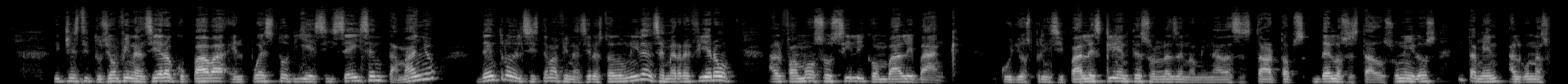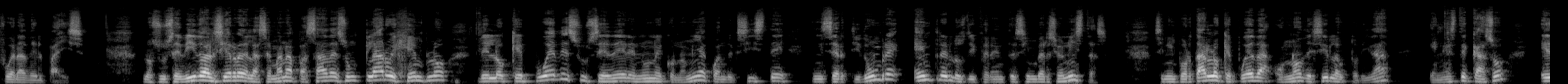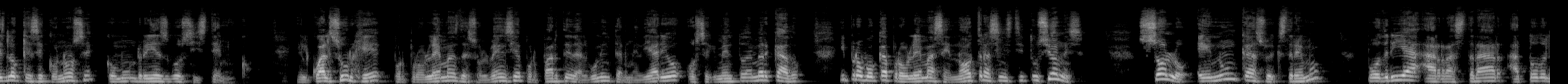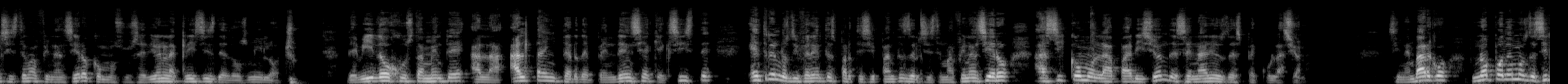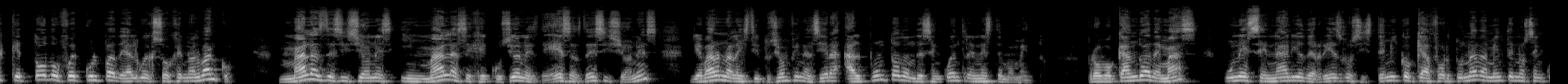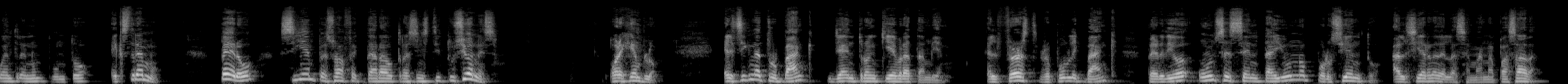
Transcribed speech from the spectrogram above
Dicha institución financiera ocupaba el puesto 16 en tamaño dentro del sistema financiero estadounidense. Me refiero al famoso Silicon Valley Bank, cuyos principales clientes son las denominadas startups de los Estados Unidos y también algunas fuera del país. Lo sucedido al cierre de la semana pasada es un claro ejemplo de lo que puede suceder en una economía cuando existe incertidumbre entre los diferentes inversionistas. Sin importar lo que pueda o no decir la autoridad, en este caso es lo que se conoce como un riesgo sistémico el cual surge por problemas de solvencia por parte de algún intermediario o segmento de mercado y provoca problemas en otras instituciones. Solo en un caso extremo podría arrastrar a todo el sistema financiero como sucedió en la crisis de 2008 debido justamente a la alta interdependencia que existe entre los diferentes participantes del sistema financiero, así como la aparición de escenarios de especulación. Sin embargo, no podemos decir que todo fue culpa de algo exógeno al banco. Malas decisiones y malas ejecuciones de esas decisiones llevaron a la institución financiera al punto donde se encuentra en este momento, provocando además un escenario de riesgo sistémico que afortunadamente no se encuentra en un punto extremo, pero sí empezó a afectar a otras instituciones. Por ejemplo, el Signature Bank ya entró en quiebra también el First Republic Bank perdió un 61% al cierre de la semana pasada.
